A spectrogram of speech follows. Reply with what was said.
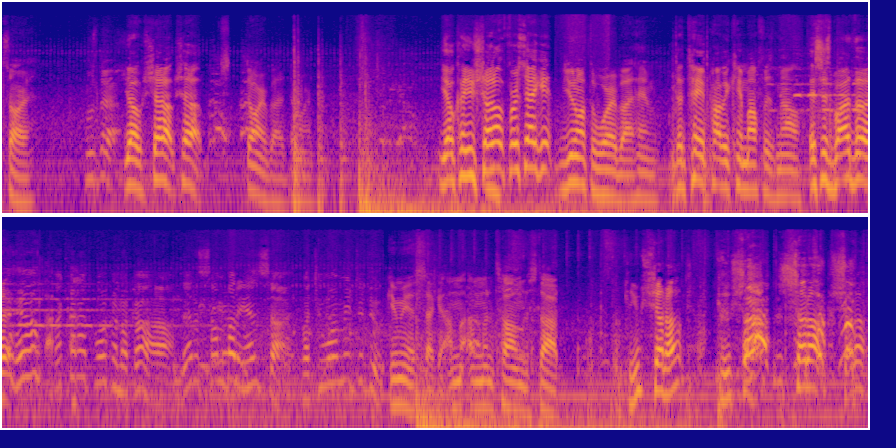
Sorry. Who's that? Yo, shut up, shut up. Don't worry about it, don't worry. Yo, can you shut up for a second? You don't have to worry about him. The tape probably came off his mouth. It's just by the the... I cannot work in the car. There is somebody inside. What do you want me to do? Give me a second. I'm, I'm gonna tell him to stop. Can you shut up? Can you shut up? Shut up, shut up.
